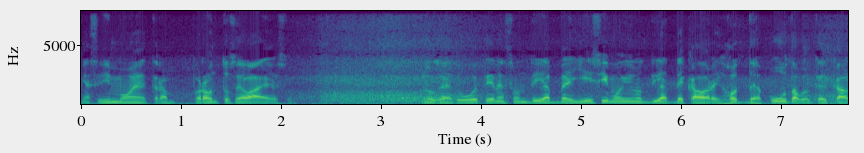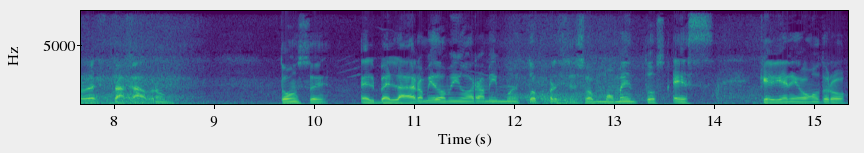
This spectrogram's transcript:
Y así mismo es, pronto se va eso. Lo que tú tienes son días bellísimos y unos días de calor hijos de puta, porque el calor está cabrón. Entonces, el verdadero miedo mío ahora mismo en estos precisos momentos es que viene otro,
